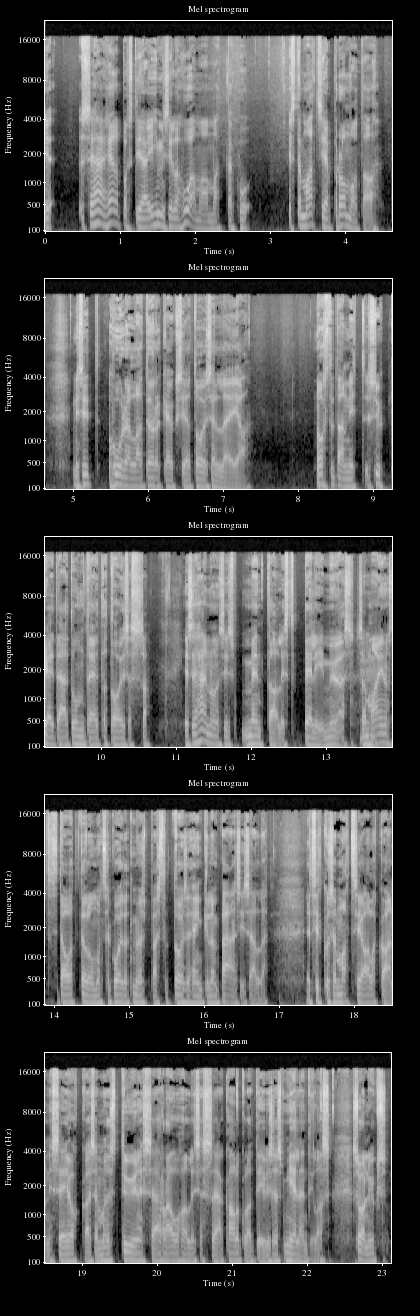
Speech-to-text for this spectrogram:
Ja sehän helposti jää ihmisillä huomaamatta, kun sitä matsia promotaan, niin sitten huudellaan törkeyksiä toiselle ja nostetaan niitä sykkeitä ja tunteita toisessa. Ja sehän on siis mentaalista peliä myös. Sä mm. mainostat sitä ottelua, mutta sä koetat myös päästä toisen henkilön pään sisälle. Että sitten kun se matsi alkaa, niin se ei olekaan semmoisessa tyynessä ja rauhallisessa ja kalkulatiivisessa mielentilassa. Se on yksi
